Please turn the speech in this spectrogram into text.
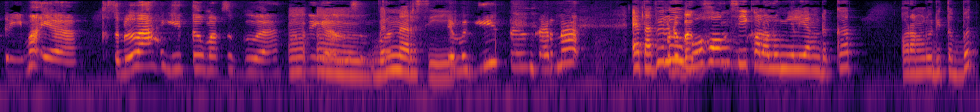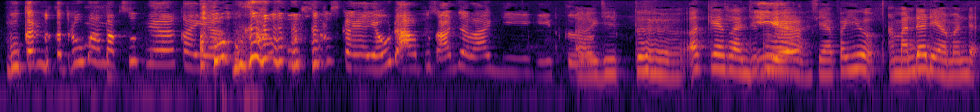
keterima ya ke sebelah gitu maksud gue Mm-mm, semua? Bener sih. Ya begitu, karena Eh tapi lu bohong sih kalau lu milih yang deket orang lu di Tebet. bukan deket rumah maksudnya kayak Oh. Alpus terus kayak ya udah Alpus aja lagi gitu. Oh gitu. Oke selanjutnya Iya. siapa yuk? Amanda deh Amanda.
